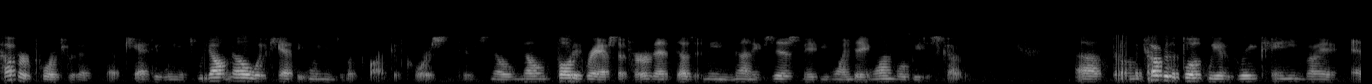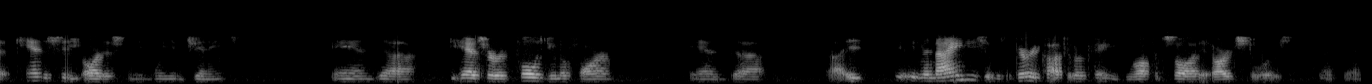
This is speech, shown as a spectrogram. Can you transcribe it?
cover portrait of, of Cathy Williams. We don't know what Cathy Williams looked like, of course. There's no known photographs of her. That doesn't mean none exist. Maybe one day one will be discovered. Uh, but on the cover of the book, we have a great painting by a, a Kansas City artist named William Jennings, and uh, he has her in full uniform. And uh, uh, it, in the 90s, it was a very popular painting. You often saw it at art stores, and, and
